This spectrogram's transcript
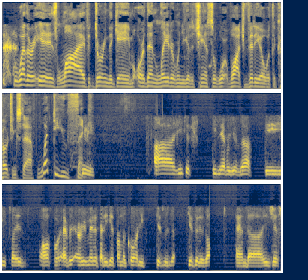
whether it is live during the game or then later when you get a chance to w- watch video with the coaching staff, what do you think? Uh, he just he never gives up. He plays all for every every minute that he gets on the court. He gives it gives it his all. and uh, he's just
